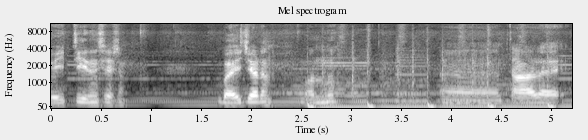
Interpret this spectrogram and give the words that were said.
വെയിറ്റ് ചെയ്തതിന് ശേഷം ബൈചേട്ടൻ വന്നു. താഴെ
